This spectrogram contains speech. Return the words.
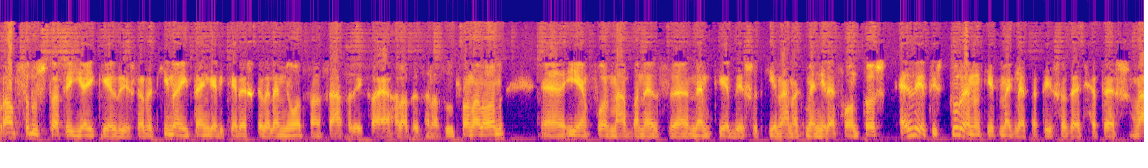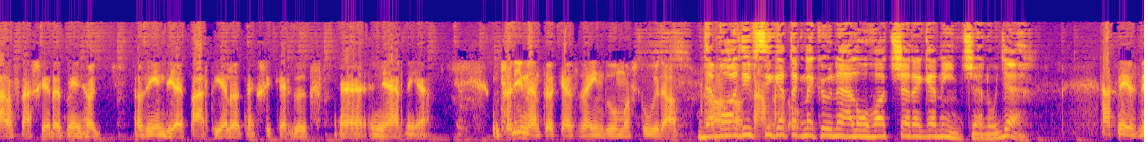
abszolút stratégiai kérdés, tehát a kínai tengeri kereskedelem 80%-a elhalad ezen az útvonalon, e, ilyen formában ez nem kérdés, hogy Kínának mennyire fontos. Ezért is tulajdonképp meglepetés az egyhetes választási eredmény, hogy az indiai párti jelöltnek sikerült e, nyernie. Úgyhogy innentől kezdve indul most újra. De Maldív szigeteknek önálló hadserege nincsen, ugye? Hát nézd,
